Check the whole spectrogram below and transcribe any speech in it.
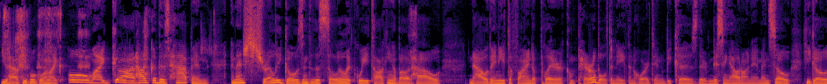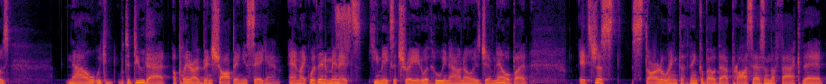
you have people going like, "Oh my god, how could this happen?" And then Chiarelli goes into the soliloquy talking about how now they need to find a player comparable to Nathan Horton because they're missing out on him. And so he goes, now we can to do that. A player I've been shopping is Seguin, and like within minutes he makes a trade with who we now know is Jim Nill. But it's just startling to think about that process and the fact that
